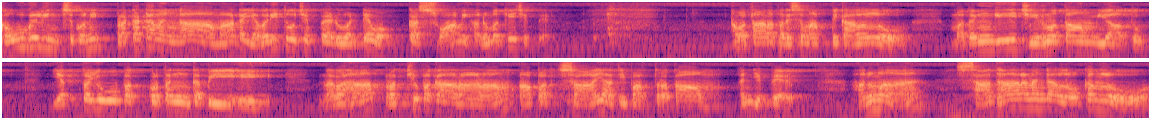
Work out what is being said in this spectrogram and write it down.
కౌగలించుకొని ప్రకటనంగా ఆ మాట ఎవరితో చెప్పాడు అంటే ఒక్క స్వామి హనుమకే చెప్పారు. అవతార పరిసమాప్తి కాలంలో మదంగి జీర్ణతాం యాతు ఎత్తయోపకృతం కపీ నరహ ప్రత్యుపకారాణం ఆపత్సాయ అతిపాత్రతాం అని చెప్పారు. హనుమ సాధారణంగా లోకంలో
